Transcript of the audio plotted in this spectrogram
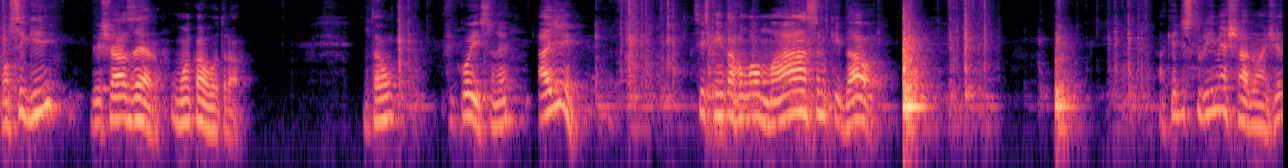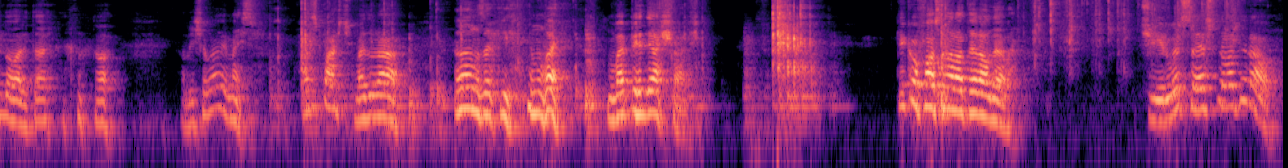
consegui deixar zero, uma com a outra, ó. Então, ficou isso, né? Aí, vocês tentam arrumar o máximo que dá, ó. Aqui eu destruí minha chave, uma G-Dory, tá? A lixa vai, mas faz parte, vai durar anos aqui, não vai, não vai perder a chave. O que, que eu faço na lateral dela? Tiro o excesso da lateral.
